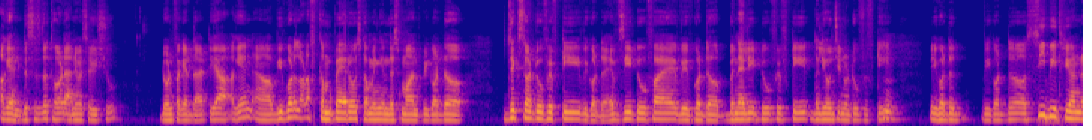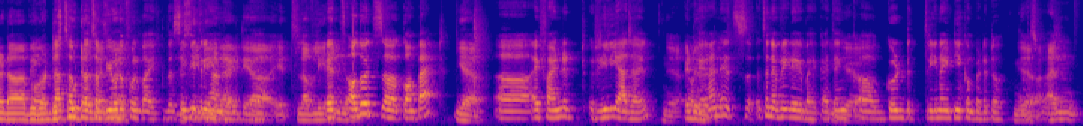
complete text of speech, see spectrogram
Again, this is the third anniversary issue. Don't forget that. Yeah, again, uh, we've got a lot of comparos coming in this month. We got the Gixxer 250, we got the FZ25, we've got the Benelli 250, the Leoncino 250. We got the we got the CB300R. We Oh, got the that's a that's a beautiful well. bike, the The CB300. right? Yeah, it's lovely. It's and, although it's uh, compact, yeah, uh, I find it really agile. yeah, it okay, and is. it's it's an everyday bike. I think Yeah. a good 390 competitor. Yeah, and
